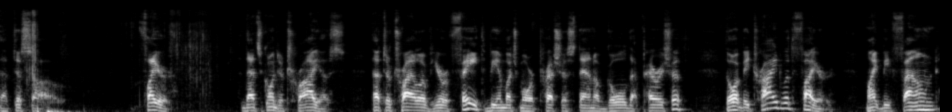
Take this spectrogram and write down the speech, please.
that this uh, fire that's going to try us, that the trial of your faith being much more precious than of gold that perisheth, though it be tried with fire, might be found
